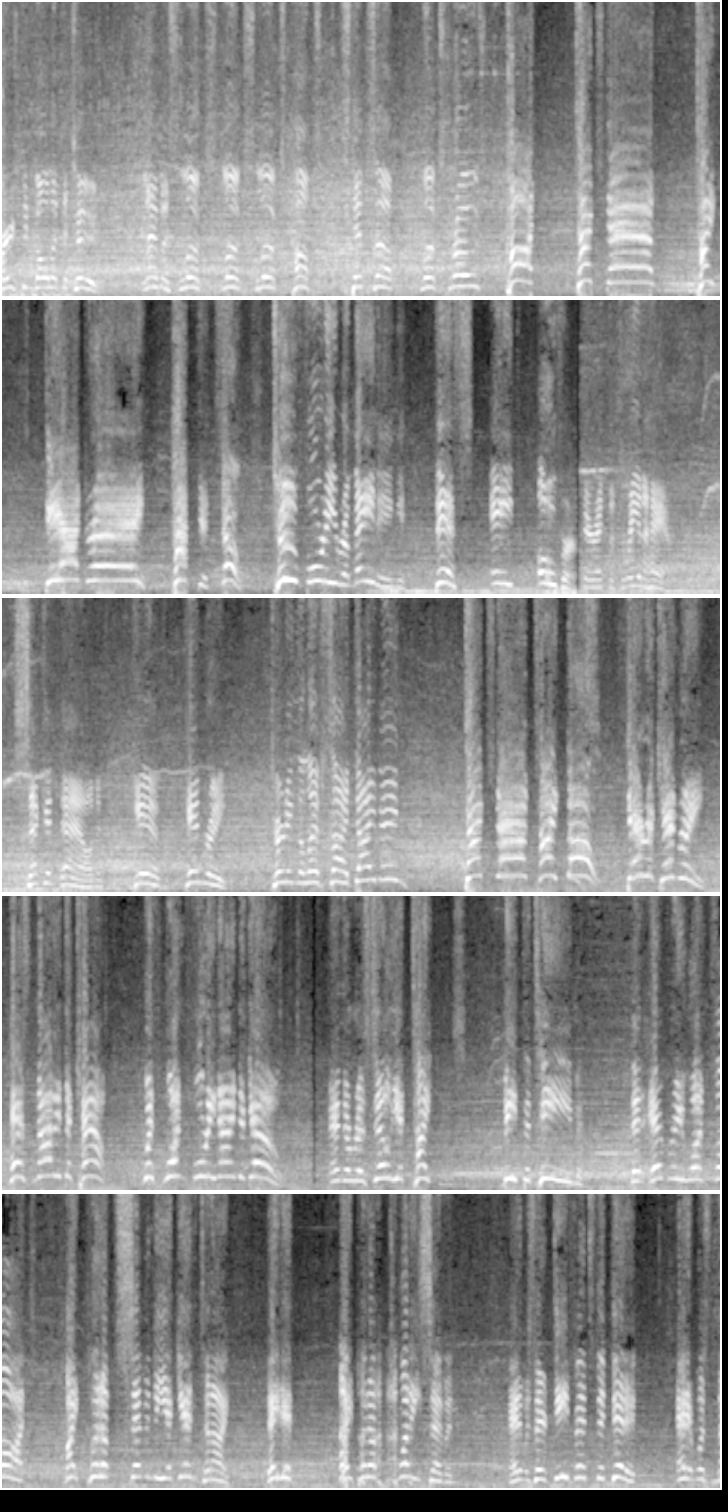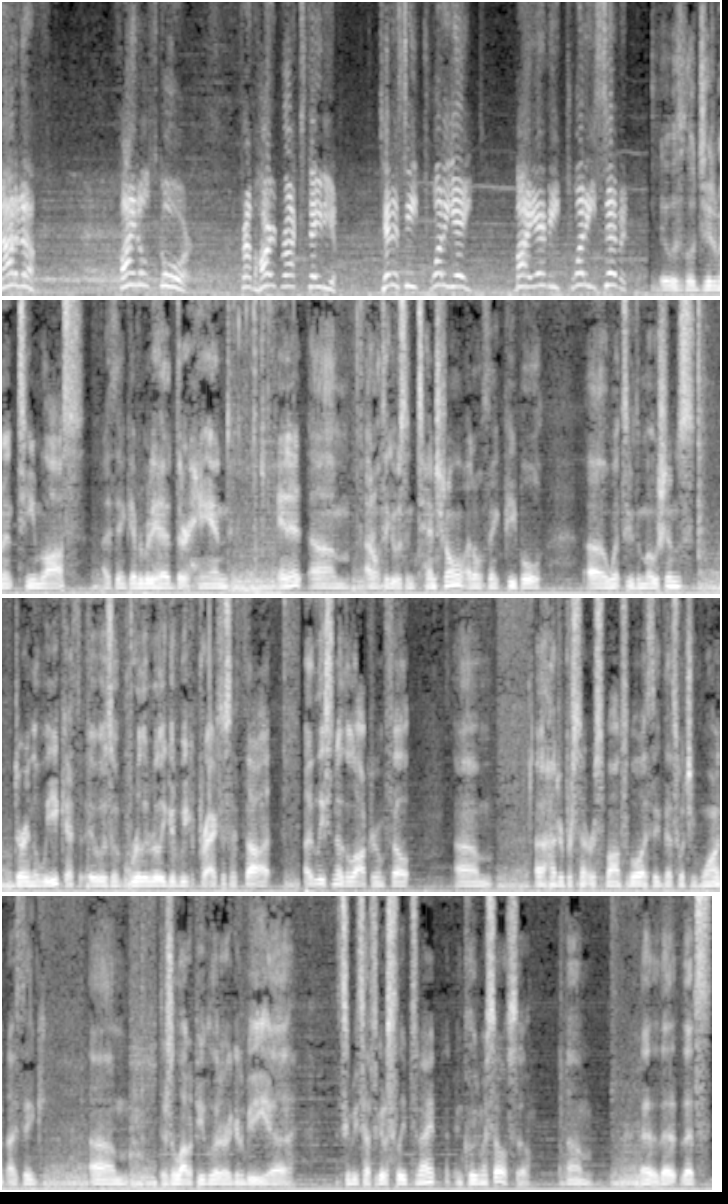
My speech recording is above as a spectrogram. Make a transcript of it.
First and goal at the two. Levis looks, looks, looks, pumps, steps up, looks, throws, caught! Touchdown! tight, DeAndre Hopkins! No! 240 remaining. This ain't over. They're at the three and a half. Second down. Give Henry turning the left side, diving. Touchdown! Tight no! Derrick Henry has knotted the count with 149 to go. And the resilient Titans beat the team that everyone thought might put up 70 again tonight. They didn't. They put up 27, and it was their defense that did it, and it was not enough. Final score from Hard Rock Stadium Tennessee 28, Miami 27. It was legitimate team loss. I think everybody had their hand in it. Um, I don't think it was intentional. I don't think people uh, went through the motions during the week. Th- it was a really, really good week of practice. I thought. I at least know the locker room felt um, 100% responsible. I think that's what you want. I think um, there's a lot of people that are going to be. Uh, it's going to be tough to go to sleep tonight, including myself. So um, that, that, that's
